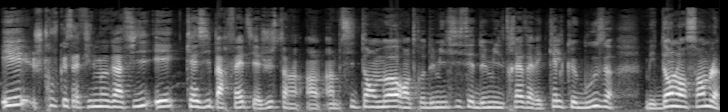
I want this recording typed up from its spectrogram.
et je trouve que sa filmographie est quasi parfaite. Il y a juste un petit temps mort entre 2006 et 2013 avec quelques bouses, mais dans l'ensemble,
